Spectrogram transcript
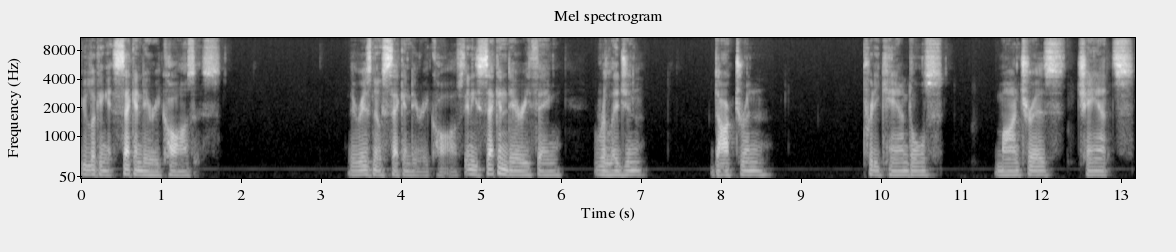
you're looking at secondary causes. There is no secondary cause. Any secondary thing, religion, doctrine, pretty candles, mantras, chants,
